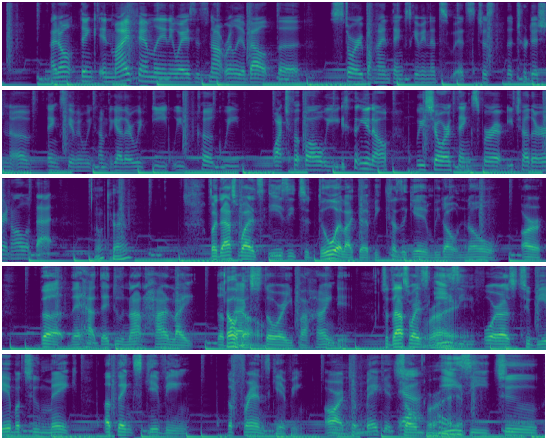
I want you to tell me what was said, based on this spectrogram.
I don't think in my family, anyways, it's not really about the story behind Thanksgiving. It's it's just the tradition of Thanksgiving. We come together, we eat, we cook, we watch football, we you know we show our thanks for each other and all of that. okay. But that's why it's easy to do it like that because again, we don't know or the they have they do not highlight the Oh, no. backstory behind it. So that's why it's Right. easy for us to be able to make a Thanksgiving the Friendsgiving or to make it Yeah. so Right. easy to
